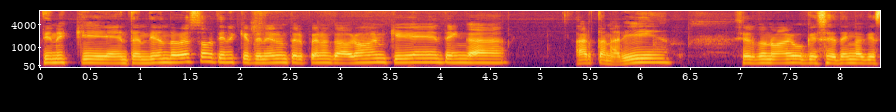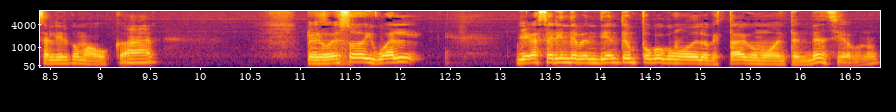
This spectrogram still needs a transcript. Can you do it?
tienes que, entendiendo eso, tienes que tener un terpeno cabrón que tenga harta nariz, ¿cierto? No algo que se tenga que salir como a buscar. Pero eso igual llega a ser independiente un poco como de lo que está como en tendencia, ¿no?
